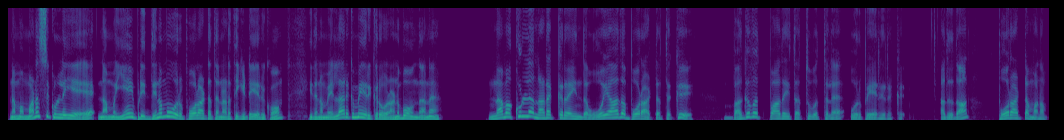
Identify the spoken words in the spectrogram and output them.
நம்ம மனசுக்குள்ளேயே நம்ம ஏன் இப்படி தினமும் ஒரு போராட்டத்தை நடத்திக்கிட்டே இருக்கோம்? இது நம்ம எல்லாருக்குமே இருக்கிற ஒரு அனுபவம் தானே? நமக்குள்ள நடக்கிற இந்த ஓயாத போராட்டத்துக்கு பகவத் பாதை தத்துவத்துல ஒரு பேர் இருக்கு. அதுதான் போராட்ட மனம்.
